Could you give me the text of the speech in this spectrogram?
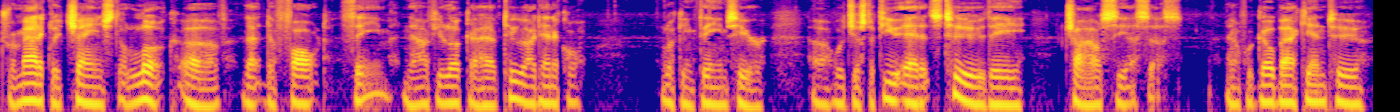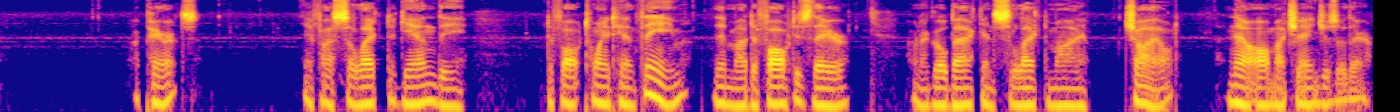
dramatically changed the look of that default theme. Now if you look, I have two identical looking themes here uh, with just a few edits to the child CSS. Now if we go back into Appearance, if I select again the default 2010 theme, then my default is there. When I go back and select my child, now all my changes are there.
